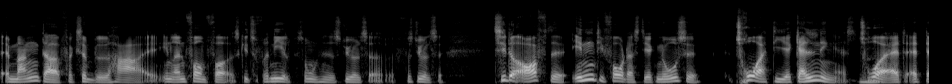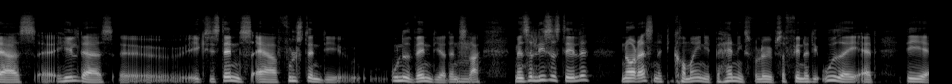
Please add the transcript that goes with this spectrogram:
at mange, der for eksempel har en eller anden form for skizofreni eller personlighedsstyrelse, forstyrrelse, tit og ofte, inden de får deres diagnose, tror, at de er galninge, altså tror, at, at deres, øh, hele deres øh, eksistens er fuldstændig unødvendig og den Mm. mm. slags. Men så lige så stille, når det er sådan, at de kommer ind i et behandlingsforløb, så finder de ud af, at det er,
